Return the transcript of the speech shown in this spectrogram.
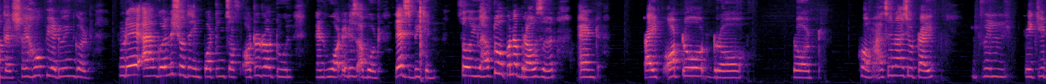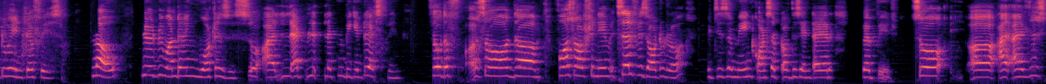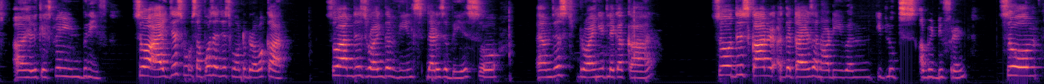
Adarsh. I hope you are doing good. Today I am going to show the importance of AutoDraw tool and what it is about. Let's begin. So you have to open a browser and type autodraw.com. As soon as you type, it will take you to an interface. Now you will be wondering what is this. So I let, let let me begin to explain. So the uh, so the first option name itself is AutoDraw, which is the main concept of this entire web page. So uh, I I'll just uh, like explain in brief. So I just suppose I just want to draw a car. So I'm just drawing the wheels. That is a base. So I'm just drawing it like a car. So this car, the tires are not even. It looks a bit different. So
